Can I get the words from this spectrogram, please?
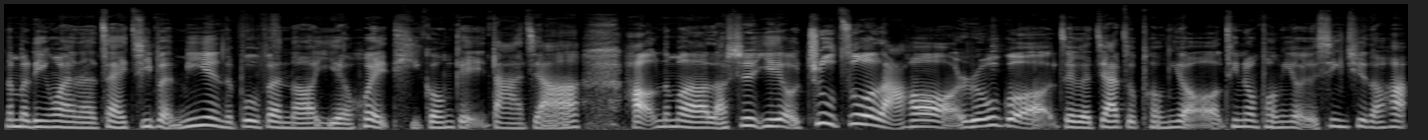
那么另外呢在基本面的部分呢也会提供给大家。好，那么老师也有著作啦哈。如果这个家族朋友、听众朋友有兴趣的话，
